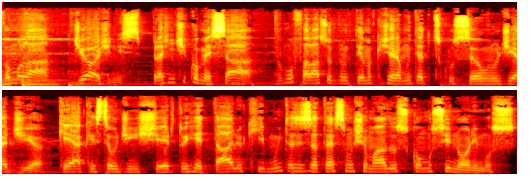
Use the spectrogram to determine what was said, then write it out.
Vamos lá, Diógenes, pra gente começar, vamos falar sobre um tema que gera muita discussão no dia a dia, que é a questão de enxerto e retalho, que muitas vezes até são chamados como sinônimos.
